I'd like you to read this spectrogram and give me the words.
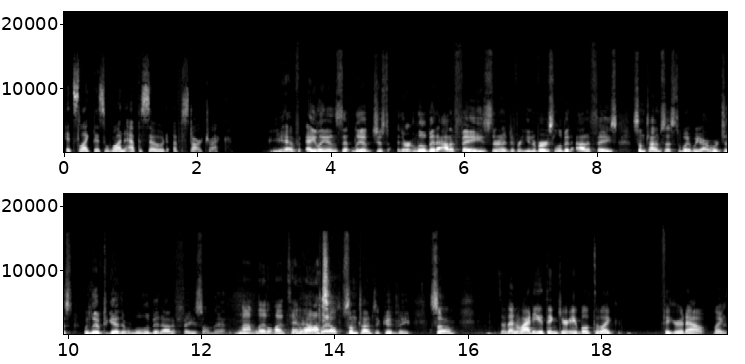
it's like this one episode of Star Trek. You have aliens that live just, they're a little bit out of phase. They're in a different universe, a little bit out of phase. Sometimes that's the way we are. We're just, we live together. We're a little bit out of phase on that. Not little, I'd say a lot. Well, sometimes it could be. So, So then why do you think you're able to like figure it out? Like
